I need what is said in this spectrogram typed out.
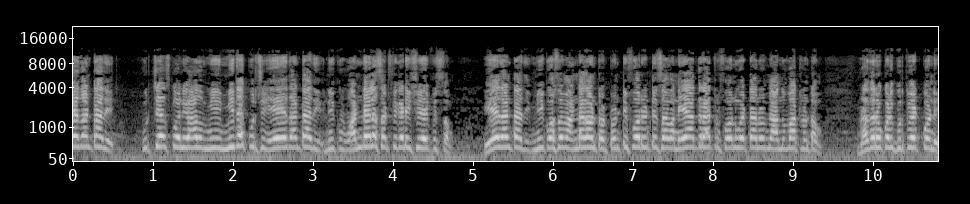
ఏదంటే అది కుర్చేసుకొని కాదు మీ మీదే కుర్చీ ఏదంటే అది. నీకు వన్ డేలో సర్టిఫికేట్ ఇష్యూ చేపిస్తాం. ఏదంటే అది. మీకోసం అండగా ఉంటాం. Twenty four into seven. ఏ అర్ధరాత్రి ఫోన్ పెట్టాను మేము అందుబాటులో ఉంటాం. బ్రదర్ ఒకటి గుర్తుపెట్టుకోండి.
